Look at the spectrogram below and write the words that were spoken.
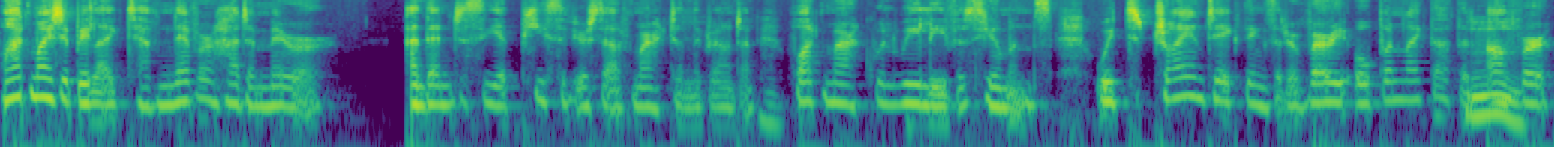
what might it be like to have never had a mirror and then to see a piece of yourself marked on the ground? And mm. what mark will we leave as humans? We try and take things that are very open like that, that mm. offer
